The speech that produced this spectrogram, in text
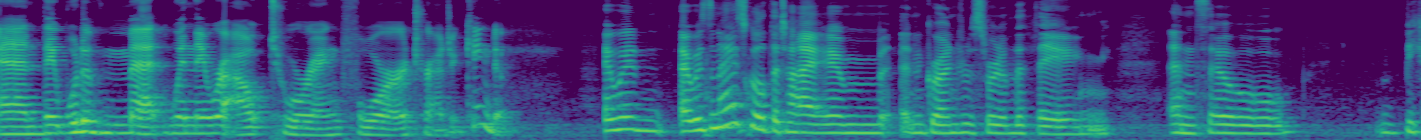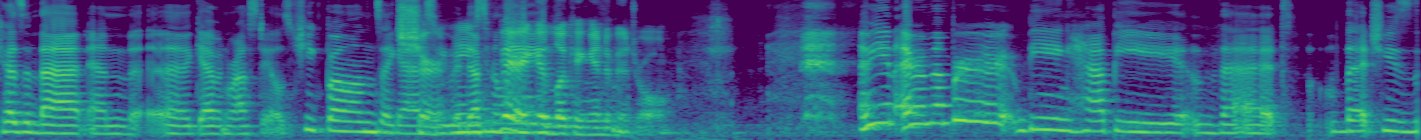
And they would have met when they were out touring for Tragic Kingdom. I would. I was in high school at the time, and grunge was sort of the thing, and so because of that and uh, Gavin Rossdale's cheekbones, I guess sure, you would he's a very good looking individual. I mean, I remember being happy that that she's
